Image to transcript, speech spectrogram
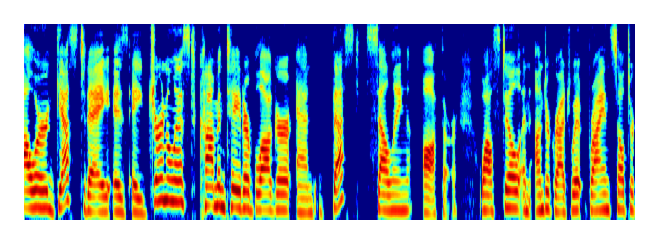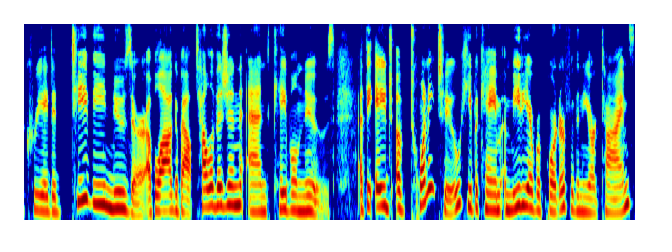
Our guest today is a journalist, commentator, blogger, and best selling author. While still an undergraduate, Brian Stelter created TV Newser, a blog about television and cable news. At the age of 22, he became a media reporter for the New York Times.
